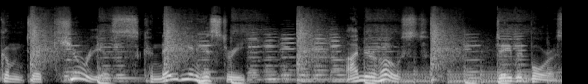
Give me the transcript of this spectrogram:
Welcome to Curious Canadian History. I'm your host, David Borys.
